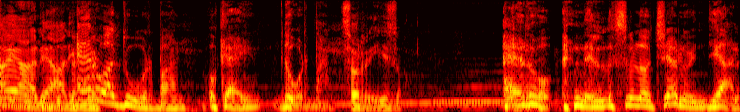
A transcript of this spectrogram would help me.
Ah, è è. Halibut. Ero a Durban, ok? Durban. Sorriso. Ero nel- sull'Oceano Indiano,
